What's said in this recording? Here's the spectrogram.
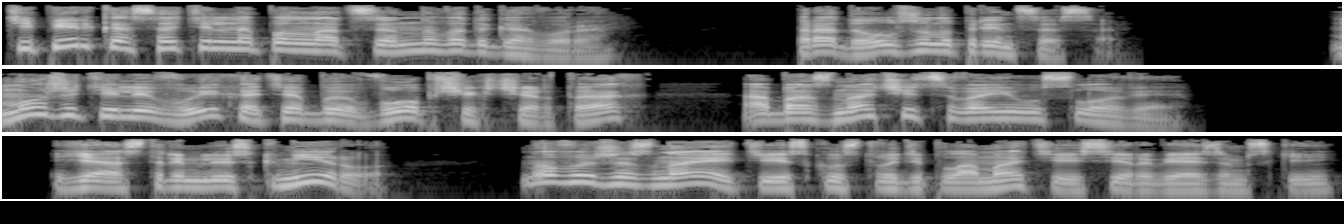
Теперь касательно полноценного договора. Продолжила принцесса. Можете ли вы хотя бы в общих чертах обозначить свои условия? Я стремлюсь к миру, но вы же знаете искусство дипломатии, сир Вяземский.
